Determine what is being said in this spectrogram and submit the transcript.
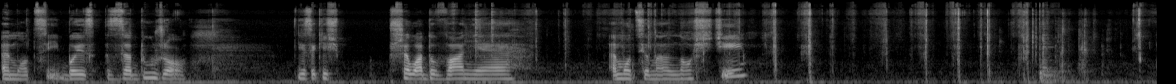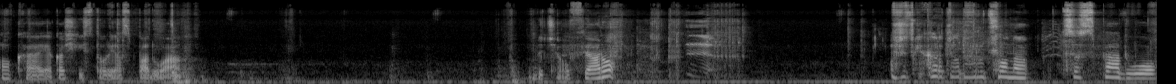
emocji, bo jest za dużo, jest jakieś przeładowanie emocjonalności. Okej, jakaś historia spadła. Bycia ofiarą. Wszystkie karty odwrócone. Co spadło?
